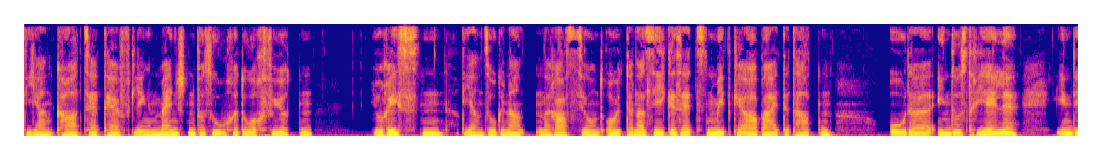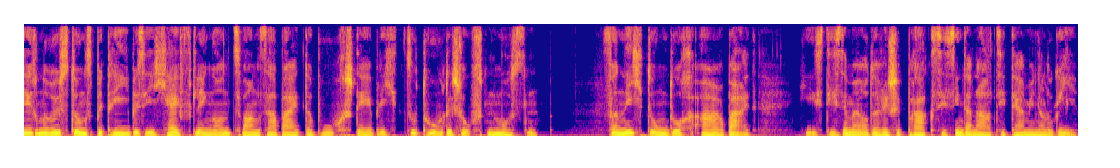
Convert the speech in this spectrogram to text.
die an KZ-Häftlingen Menschenversuche durchführten, Juristen, die an sogenannten Rasse- und Euthanasiegesetzen mitgearbeitet hatten, oder Industrielle, in deren Rüstungsbetriebe sich Häftlinge und Zwangsarbeiter buchstäblich zu Tode schuften mussten. Vernichtung durch Arbeit hieß diese mörderische Praxis in der Nazi-Terminologie.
